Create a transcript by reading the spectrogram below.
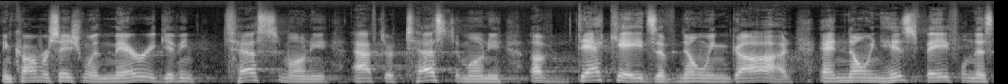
in conversation with Mary, giving testimony after testimony of decades of knowing God and knowing His faithfulness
